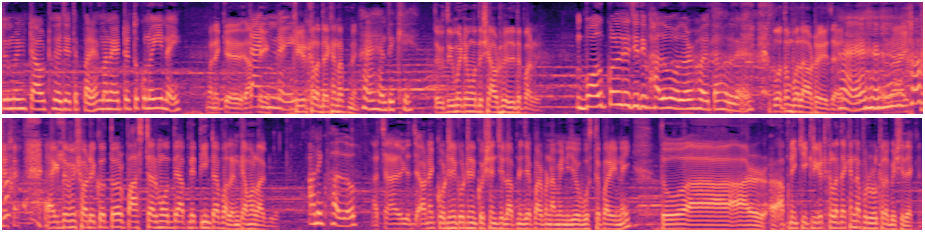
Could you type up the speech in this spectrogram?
দুই মিনিট আউট হয়ে যেতে পারে। মানে এটা তো কোনো ই নাই। মানে কে আপনি ক্রিকেট খেলা দেখেন আপনি? হ্যাঁ হ্যাঁ দেখি। তো দুই মিনিটের মধ্যে সে আউট হয়ে যেতে পারে? বল করলে যদি ভালো বলার হয় তাহলে। প্রথম বলে আউট হয়ে যায়। হ্যাঁ। একদমই সঠিক উত্তর। পাঁচটার মধ্যে আপনি তিনটা পালেন কেমন লাগল? অনেক ভালো। আচ্ছা অনেক কঠিন কঠিন কোশ্চেন ছিল আপনি যে পারবেন আমি নিজেও বুঝতে পারি নাই। তো আর আপনি কি ক্রিকেট খেলা দেখেন না ফুটবল খেলা বেশি দেখেন?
